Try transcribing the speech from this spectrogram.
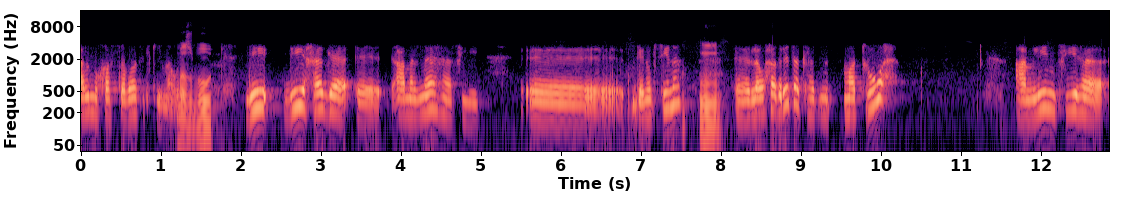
المخصبات الكيماوية. مظبوط. دي دي حاجة آه، عملناها في آه، جنوب سيناء. لو حضرتك مطروح عاملين فيها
